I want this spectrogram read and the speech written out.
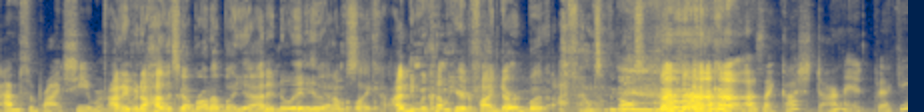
I'm surprised she remembered. I didn't even know how this got brought up, but yeah, I didn't know any of that. I was like, I didn't even come here to find dirt, but I found something awesome. I was like, gosh darn it, Becky.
